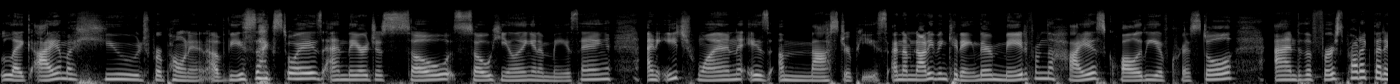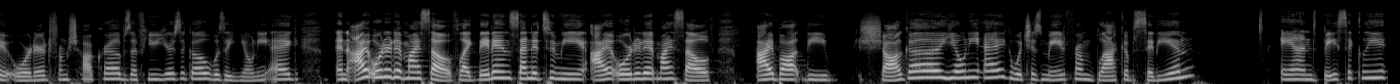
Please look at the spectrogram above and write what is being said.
like I am a huge proponent of these sex toys and they are just so so healing and amazing. And each one is a masterpiece. And I'm not even kidding. They're made from the highest quality of crystal. And the first product that I ordered from Chakrubs a few years ago was a yoni egg. And I ordered it myself. Like they didn't send it to me. I ordered it myself. I bought the Xaga yoni egg, which is made from black obsidian. And basically,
